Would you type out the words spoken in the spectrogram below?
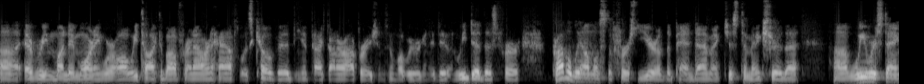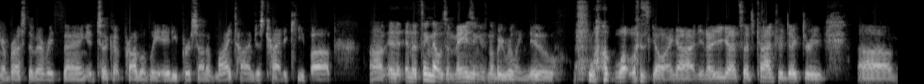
uh, every Monday morning, where all we talked about for an hour and a half was COVID, the impact on our operations, and what we were going to do. And we did this for probably almost the first year of the pandemic, just to make sure that uh, we were staying abreast of everything. It took up probably 80% of my time just trying to keep up. Um, and, and the thing that was amazing is nobody really knew what, what was going on. You know, you got such contradictory um,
